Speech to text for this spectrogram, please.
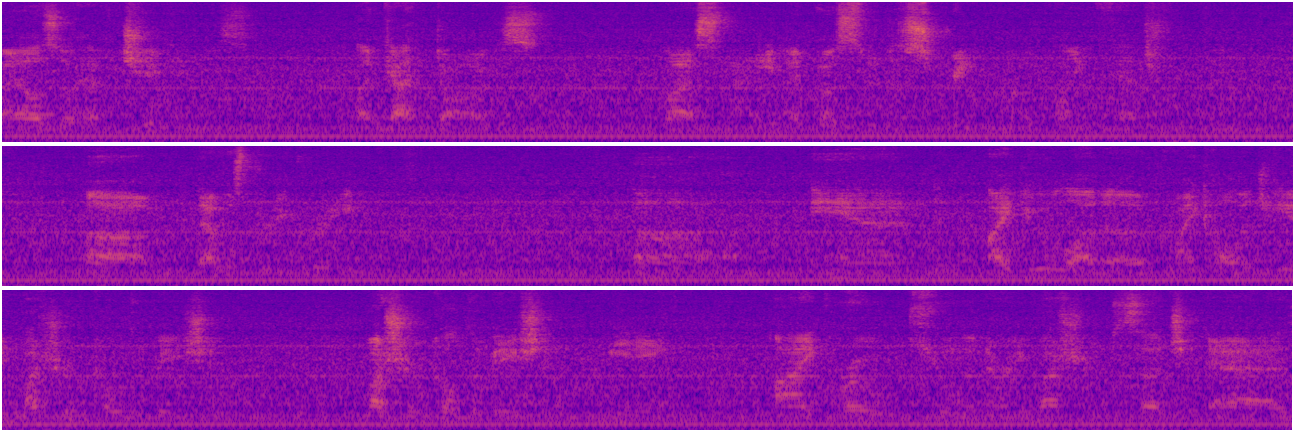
I also have chickens. I've got dogs. Last night I posted a stream of playing fetch with them. Um, that was pretty great. Uh, and I do a lot of mycology and mushroom cultivation. Mushroom cultivation meaning I grow culinary mushrooms such as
